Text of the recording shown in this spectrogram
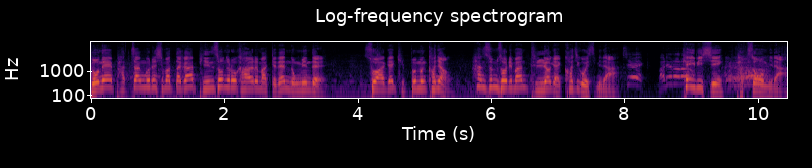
논에 밭작물을 심었다가 빈손으로 가을을 맞게 된 농민들. 수확의 기쁨은커녕 한숨 소리만 들녘에 커지고 있습니다. KBC 박성호입니다.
